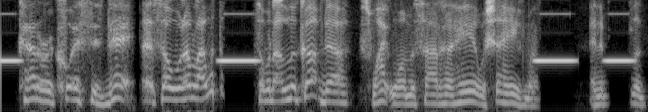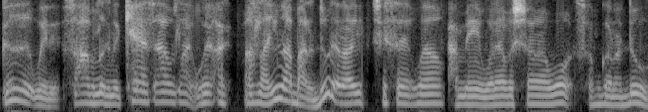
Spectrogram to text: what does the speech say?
kind of request is that? And so when I'm like, What the f-? So when I look up there, this white woman side of her head was shaved, my and the looked good with it. So I was looking at Cass. I was like, Well, I, I was like, You're not about to do that, are you? She said, Well, I mean, whatever Sean wants, I'm going to do.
